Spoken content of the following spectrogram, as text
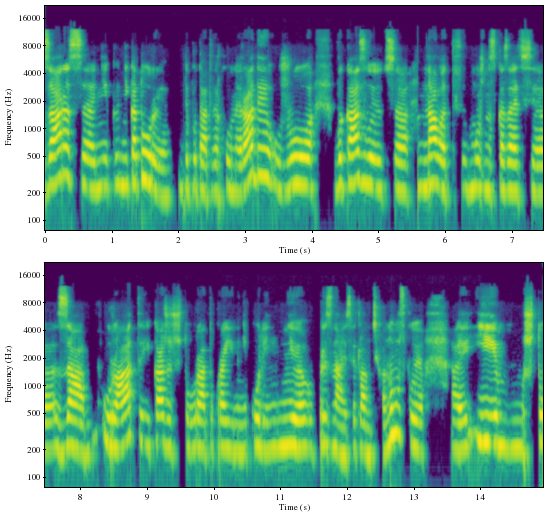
зараз некаторыя дэпутаты Верховнай Рады ўжо выказваюцца нават можна сказаць за урад і кажуць што ўрад Украіны не ніколі не прызнае Святлану ціхановскую і што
